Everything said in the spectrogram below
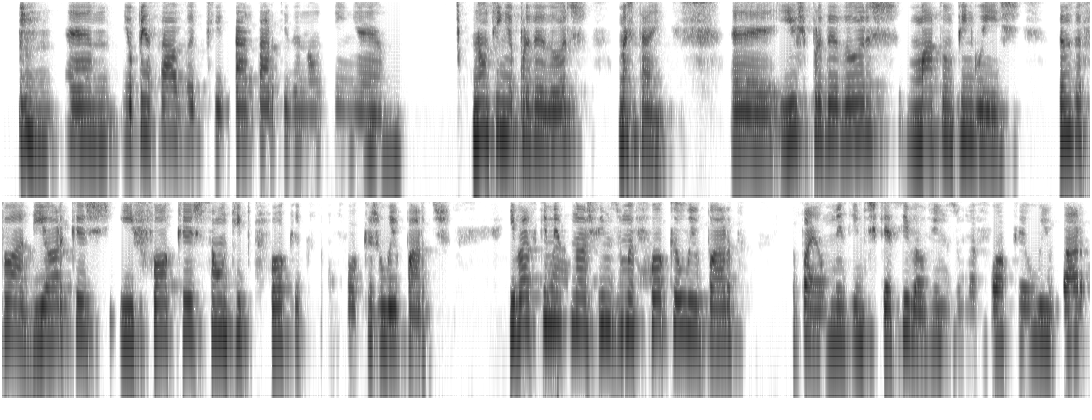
um, eu pensava que a Antártida não tinha, não tinha predadores, mas tem. Uh, e os predadores matam pinguins. Estamos a falar de orcas e focas, são um tipo de foca que são focas leopardos. E basicamente Uau. nós vimos uma foca leopardo, Opa, é um momento inesquecível, vimos uma foca leopardo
